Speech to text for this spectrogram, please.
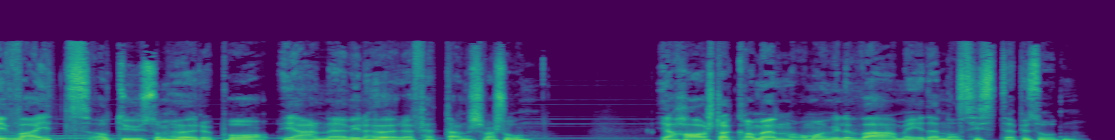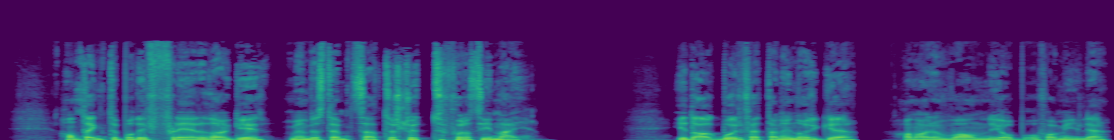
Vi veit at du som hører på, gjerne vil høre fetterens versjon. Jeg har snakka med han om han ville være med i denne siste episoden. Han tenkte på det i flere dager, men bestemte seg til slutt for å si nei. I dag bor fetteren i Norge, han har en vanlig jobb og familie,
